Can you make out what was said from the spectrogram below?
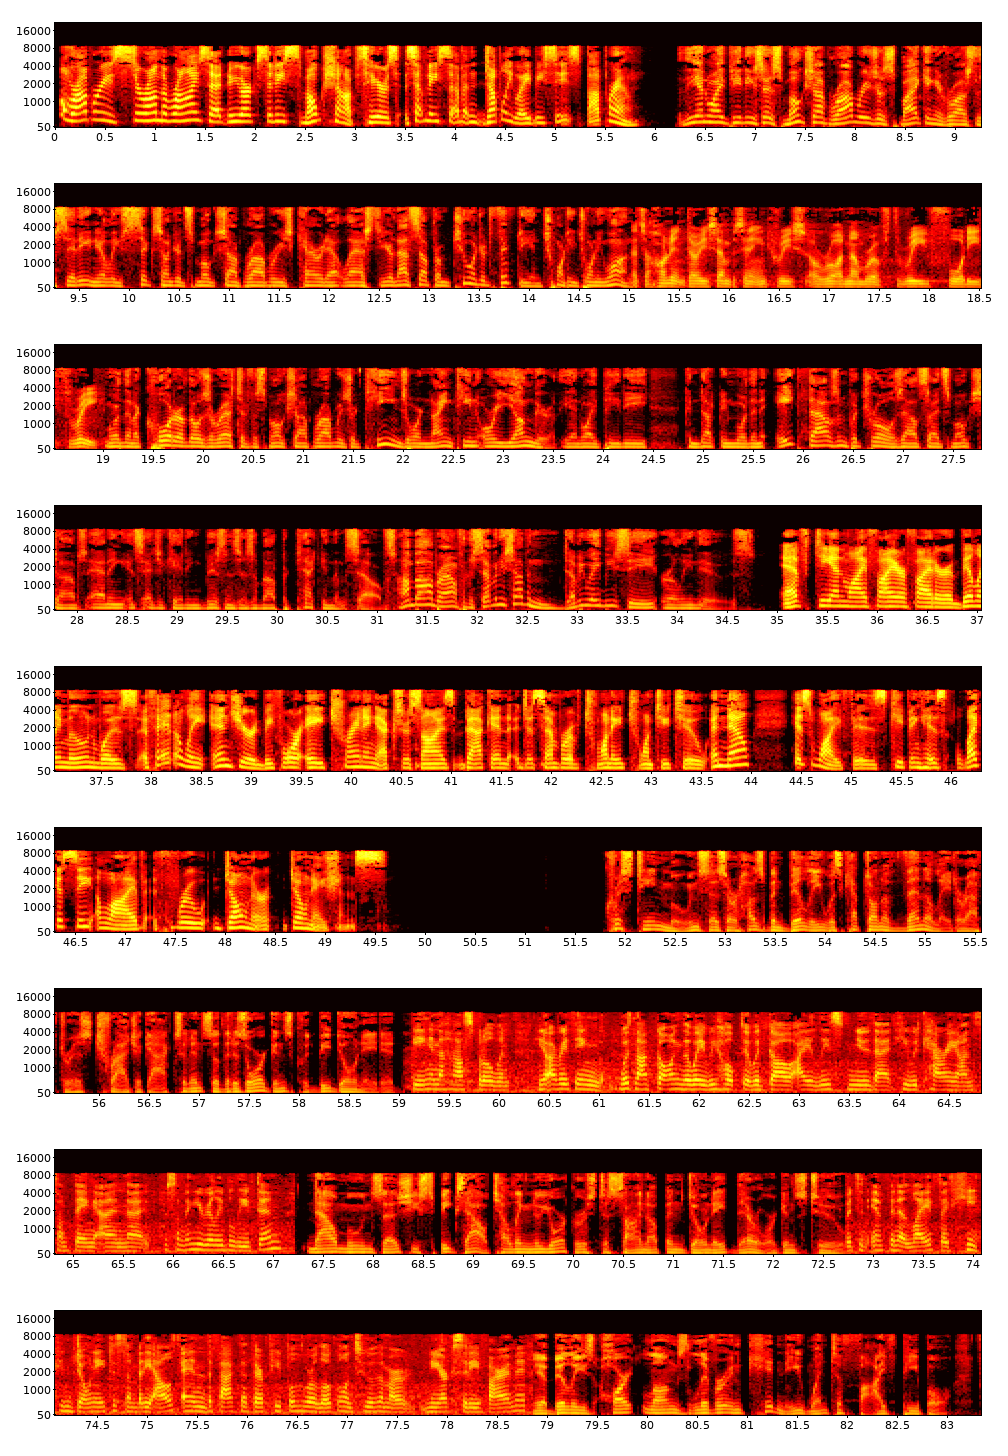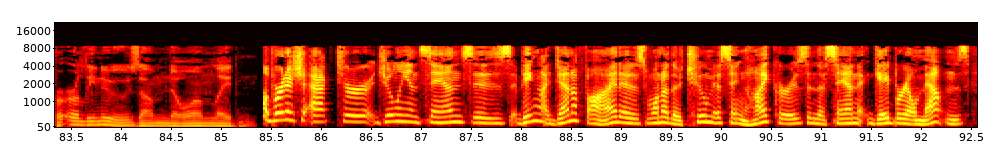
Well, robberies are on the rise at New York City smoke shops. Here's 77 WABC's Bob Brown. The NYPD says smoke shop robberies are spiking across the city. Nearly 600 smoke shop robberies carried out last year. That's up from 250 in 2021. That's a 137% increase, a raw number of 343. More than a quarter of those arrested for smoke shop robberies are teens or 19 or younger. The NYPD conducting more than 8,000 patrols outside smoke shops, adding it's educating businesses about protecting themselves. I'm Bob Brown for the 77 WABC Early News. FDNY firefighter Billy Moon was fatally injured before a training exercise back in December of 2022. And now his wife is keeping his legacy alive through donor donations. Christine Moon says her husband Billy was kept on a ventilator after his tragic accident so that his organs could be donated. Being in the hospital when, you know, everything was not going the way we hoped it would go, I at least knew that he would carry on something and that it was something he really believed in. Now Moon says she speaks out telling New Yorkers to sign up and donate their organs too. It's an infinite life that he can donate to somebody else and the fact that there are people who are local and two of them are New York City firemen. Yeah, Billy's heart, lungs, liver and kidney went went to five people. For early news, I'm Noam Laden. A British actor Julian Sands is being identified as one of the two missing hikers in the San Gabriel Mountains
